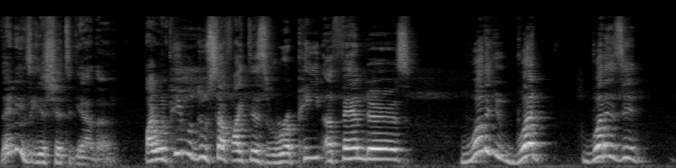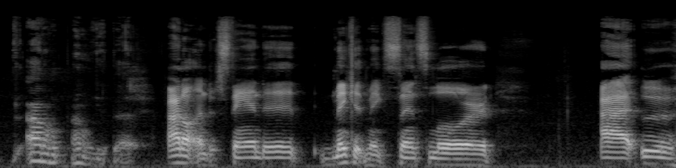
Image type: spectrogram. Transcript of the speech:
They need to get shit together. Like when people do stuff like this, repeat offenders. What do you what what is it? I don't I don't get that. I don't understand it. Make it make sense, Lord. I ugh.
